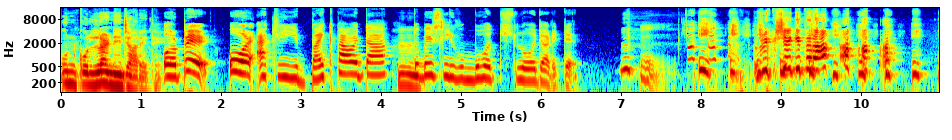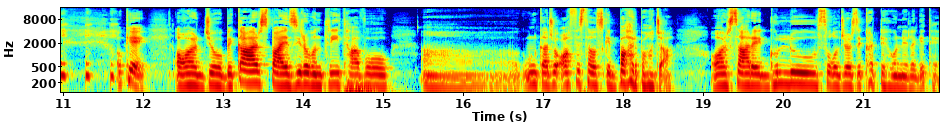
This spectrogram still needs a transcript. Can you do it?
उनको लड़ने जा रहे थे और फिर और एक्चुअली ये बाइक पावर था हम्म। तो बेसिकली वो बहुत स्लो जा रहे थे रिक्शे की तरह ओके और जो बेकार स्पाई ज़ीरो वन थ्री था वो आ, उनका जो ऑफ़िस था उसके बाहर पहुँचा और सारे गुल्लू सोल्जर्स इकट्ठे होने लगे थे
